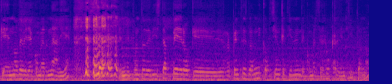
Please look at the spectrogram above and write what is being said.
que no debería comer nadie, en mi punto de vista, pero que de repente es la única opción que tienen de comerse algo calientito, ¿no?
